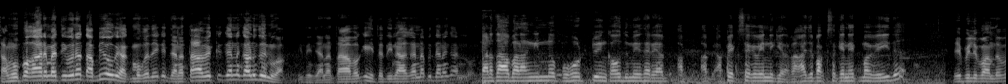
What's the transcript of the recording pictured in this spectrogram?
සමුපකාර මැතිවරණත් අභියෝගයක්. මොකද ඒක ජනතාව එක්ක කරන ගනුදෙනුවක්. ඉතින් ජනතාවගේ හිත දිනා ගන්න අපි දැනගන්න ඕනේ. ජනතාව බලන් ඉන්න පොහොට්ටුවෙන් කවුද මේ සැරේ අපේක්ෂක වෙන්නේ කියලා. රාජපක්ෂ කෙනෙක්ම වෙයිද? ඒ පිළිබඳව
